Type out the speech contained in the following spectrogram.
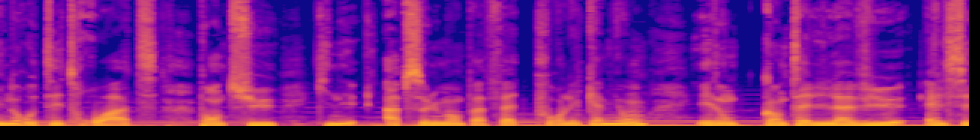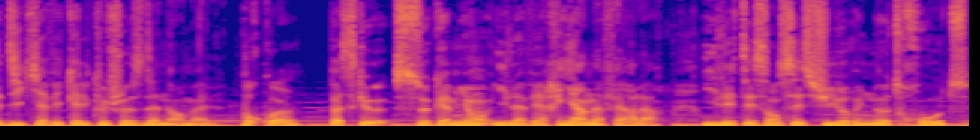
une route étroite, pentue, qui n'est absolument pas faite pour les camions. Et donc quand elle l'a vu, elle s'est dit qu'il y avait quelque chose d'anormal. Pourquoi? Parce que ce camion, il avait rien à faire là. Il était censé suivre une autre route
